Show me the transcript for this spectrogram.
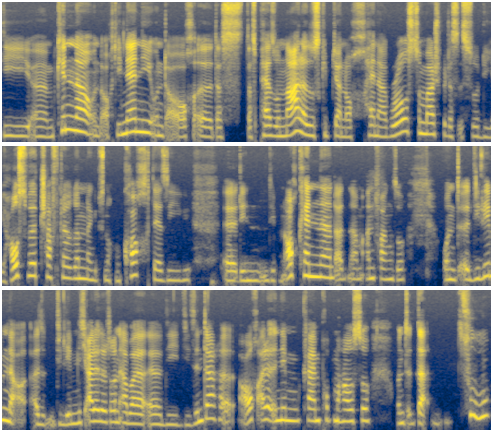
die, ähm, Kinder und auch die Nanny und auch, äh, das das Personal also, es gibt ja noch Hannah Gross zum Beispiel, das ist so die Hauswirtschafterin. Dann gibt's noch 'n Koch, der sie äh, den den man auch kennenlernt am Anfang so. Und, äh, die leben da also, die leben nicht alle da drin, aber, äh, die die sind da, äh, auch alle in dem kleinen Puppenhaus so. Und dazu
